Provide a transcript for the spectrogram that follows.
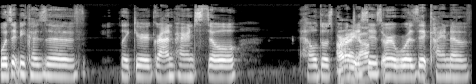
was it because of like your grandparents still held those practices right, or was it kind of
